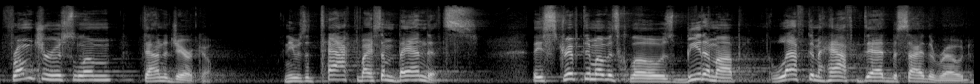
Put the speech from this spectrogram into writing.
from Jerusalem down to Jericho, and he was attacked by some bandits. They stripped him of his clothes, beat him up, left him half dead beside the road.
